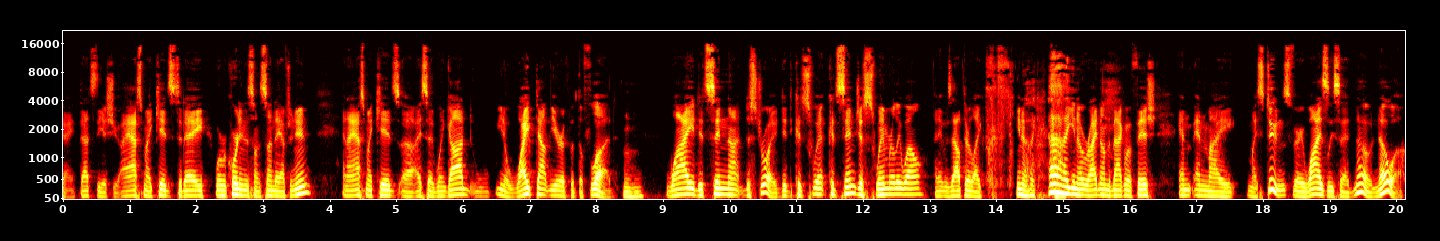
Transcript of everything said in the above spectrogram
Okay, that's the issue. I asked my kids today. We're recording this on Sunday afternoon, and I asked my kids. Uh, I said, when God, you know, wiped out the earth with the flood, Mm-hmm. why did sin not destroy? Did could swim, could sin just swim really well, and it was out there like, you know, like ah, you know, riding on the back of a fish? And and my my students very wisely said, no, Noah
